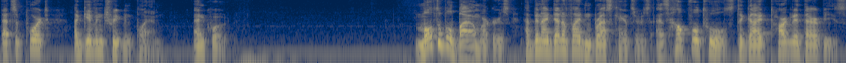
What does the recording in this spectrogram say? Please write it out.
that support a given treatment plan. End quote. Multiple biomarkers have been identified in breast cancers as helpful tools to guide targeted therapies,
